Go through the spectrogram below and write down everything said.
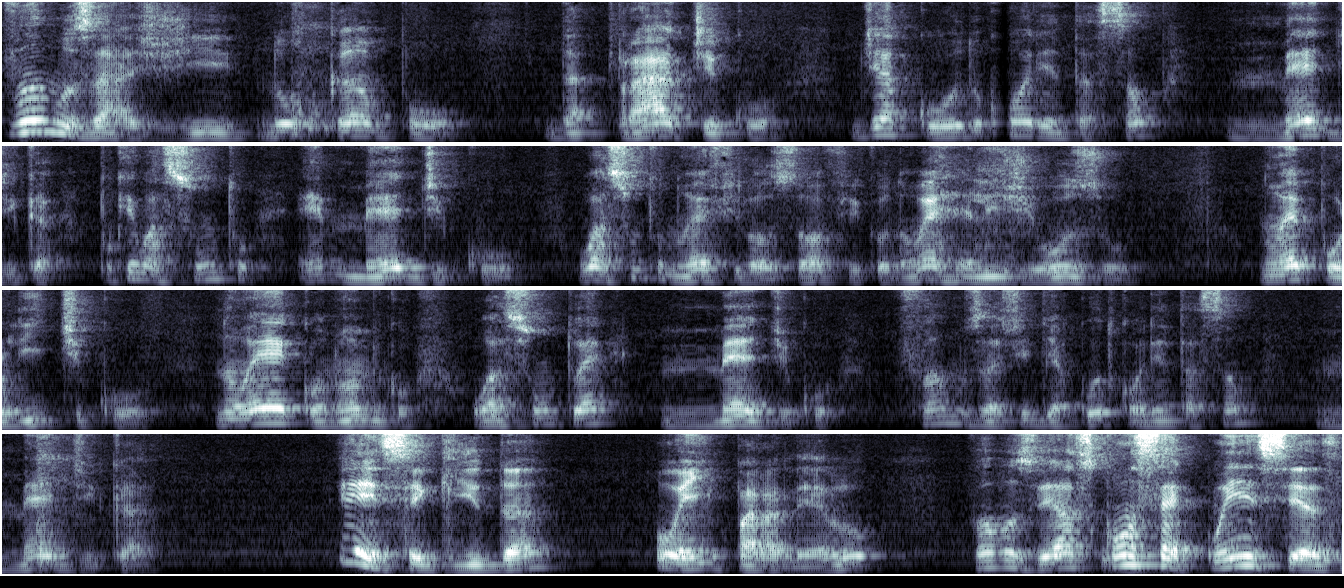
Vamos agir no campo da, prático de acordo com orientação médica, porque o assunto é médico. O assunto não é filosófico, não é religioso, não é político, não é econômico. O assunto é médico. Vamos agir de acordo com a orientação médica. Em seguida, ou em paralelo, vamos ver as consequências.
